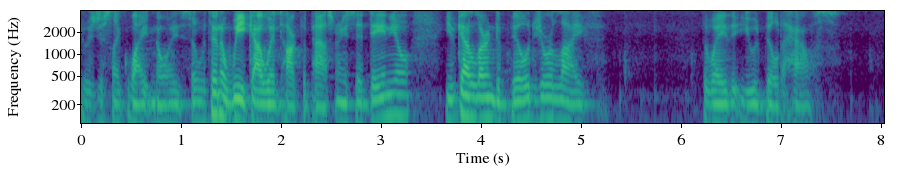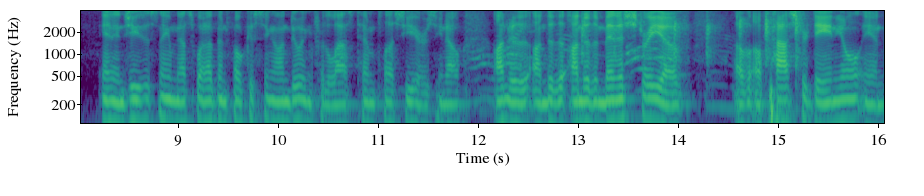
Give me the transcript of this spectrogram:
It was just like white noise. So within a week, I went and talked to the pastor, and he said, Daniel, you've got to learn to build your life the way that you would build a house. And in Jesus' name, that's what I've been focusing on doing for the last 10 plus years, you know, under the, under the, under the ministry of, of, of Pastor Daniel. And,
